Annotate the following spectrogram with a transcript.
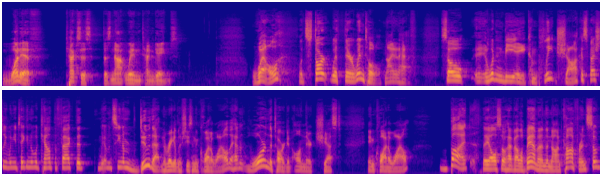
what if Texas does not win 10 games? Well, let's start with their win total nine and a half. So it wouldn't be a complete shock, especially when you take into account the fact that we haven't seen them do that in the regular season in quite a while. They haven't worn the target on their chest in quite a while. But they also have Alabama in the non conference. So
